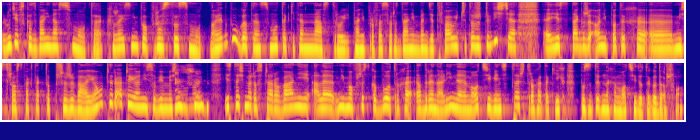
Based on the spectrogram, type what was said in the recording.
ludzie wskazywali na smutek, że jest im po prostu smutno. Jak długo ten smutek i ten nastrój, pani profesor, zdaniem będzie trwał i czy to rzeczywiście jest tak, że oni po tych mistrzostwach tak to przeżywają, czy raczej oni sobie myślą, no, mhm. jesteśmy rozczarowani, ale mimo wszystko było trochę adrenaliny, emocji, więc też trochę takich pozytywnych emocji do tego doszło.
